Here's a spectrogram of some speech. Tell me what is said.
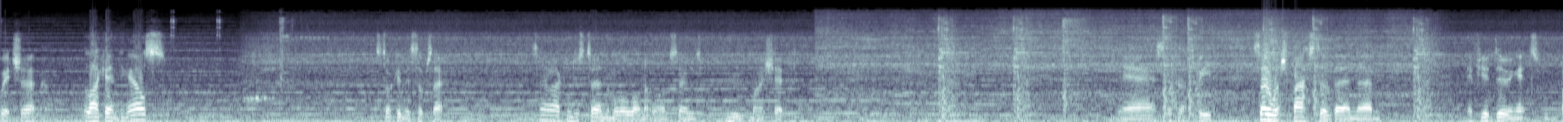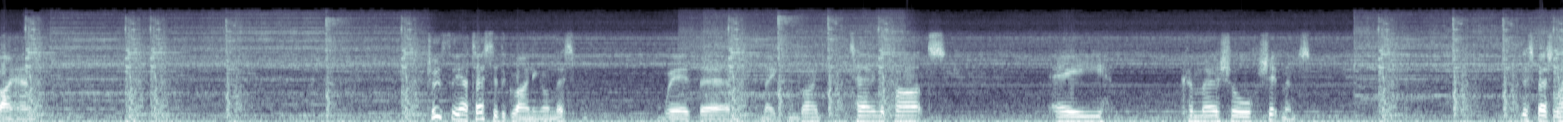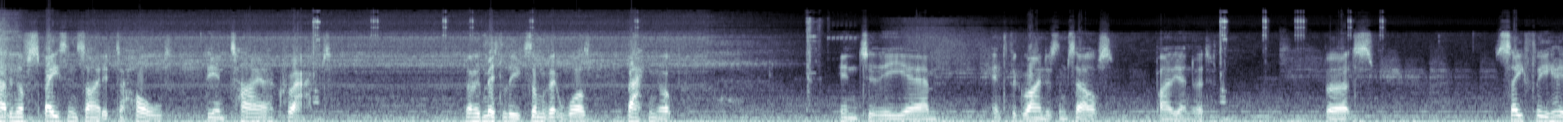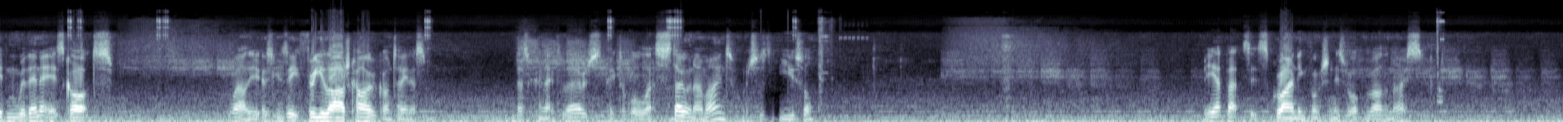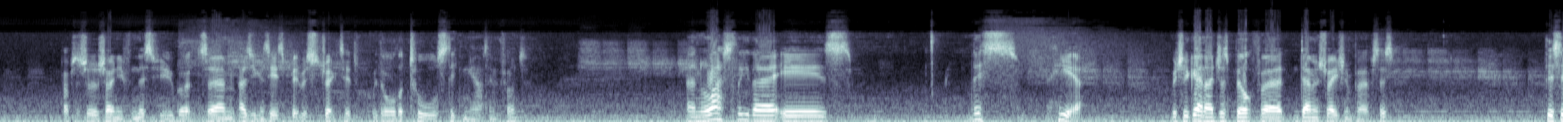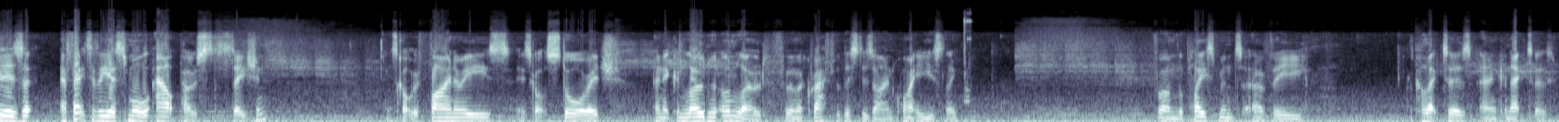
Which, uh, like anything else, stuck in this upset. So I can just turn them all on at once and move my ship. Yes, look at that speed so much faster than um, if you're doing it by hand. Truthfully, I tested the grinding on this with um, Nathan by tearing apart a commercial shipment. This vessel had enough space inside it to hold the entire craft. Though admittedly some of it was backing up into the um, into the grinders themselves by the end of it. But safely hidden within it, it's got, well, as you can see, three large cargo containers. There's a connector there, which picked up all that stone I mined, which is useful. Yep, that's its grinding function, is rather nice. Perhaps I should have shown you from this view, but um, as you can see it's a bit restricted with all the tools sticking out in front. And lastly there is this here, which again I just built for demonstration purposes. This is effectively a small outpost station. It's got refineries, it's got storage, and it can load and unload from a craft of this design quite easily from the placement of the collectors and connectors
